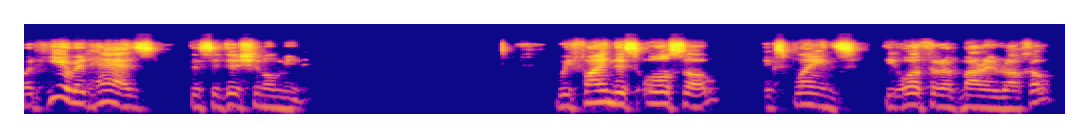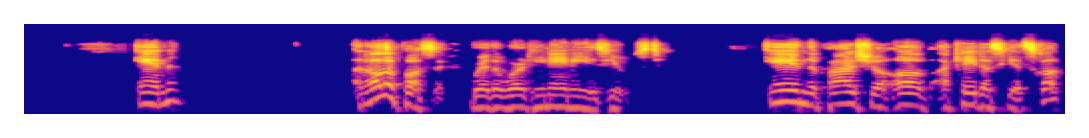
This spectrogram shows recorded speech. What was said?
but here it has this additional meaning. We find this also explains the author of Mare Rachel in another pasuk where the word hineni is used in the parsha of Akedas Yitzchak.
